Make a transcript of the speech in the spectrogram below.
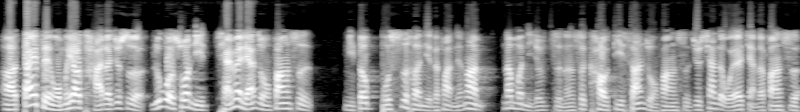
啊，待会我们要查的就是，如果说你前面两种方式你都不适合你的话，那那么你就只能是靠第三种方式，就现在我要讲的方式。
